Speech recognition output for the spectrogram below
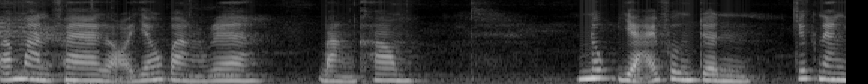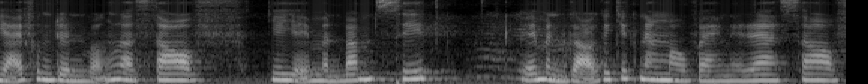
bấm alpha gọi dấu bằng ra. Bằng 0 nút giải phương trình. Chức năng giải phương trình vẫn là solve. Như vậy mình bấm shift để mình gọi cái chức năng màu vàng này ra, solve.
